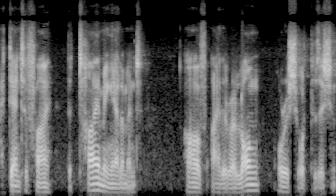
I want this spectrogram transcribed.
identify the timing element of either a long or a short position.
